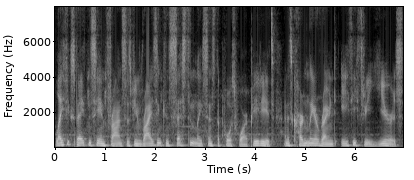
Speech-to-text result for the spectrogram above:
Life expectancy in France has been rising consistently since the post war period and is currently around 83 years.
